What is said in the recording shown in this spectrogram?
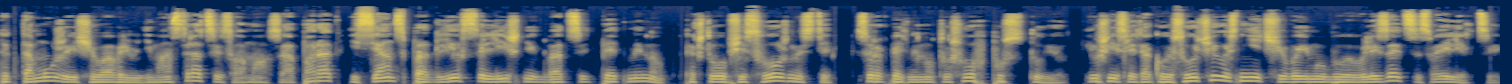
Да к тому же еще во время демонстрации сломался аппарат, и сеанс продлился лишних 25 минут. Так что в общей сложности 45 минут ушло впустую. И уж если такое случилось, нечего ему было вылезать со своей лекции.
